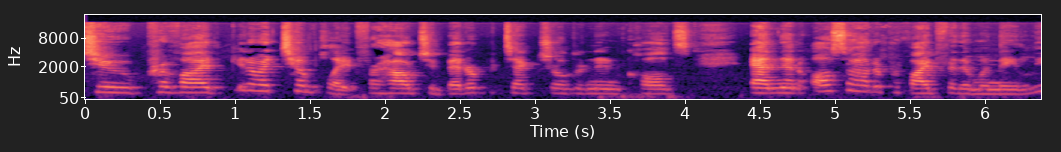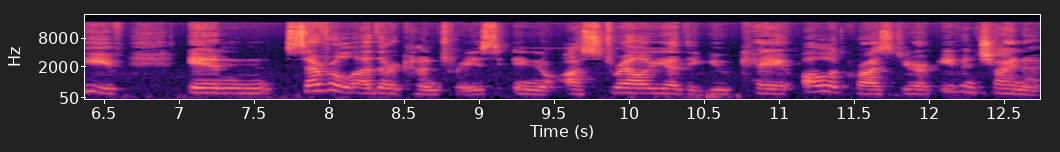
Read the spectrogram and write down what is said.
to provide, you know, a template for how to better protect children in cults, and then also how to provide for them when they leave. In several other countries, in Australia, the UK, all across Europe, even China,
